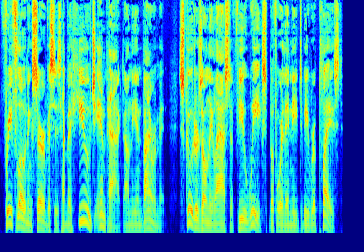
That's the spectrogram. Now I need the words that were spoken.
Free floating services have a huge impact on the environment. Scooters only last a few weeks before they need to be replaced.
